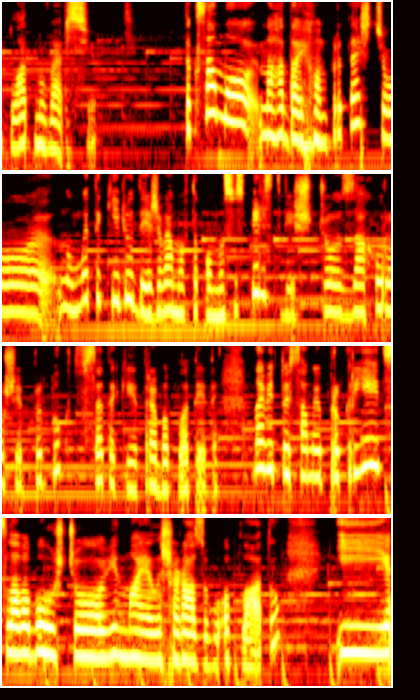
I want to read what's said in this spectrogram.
платну версію. Так само нагадаю вам про те, що ну, ми такі люди і живемо в такому суспільстві, що за хороший продукт все-таки треба платити. Навіть той самий Procreate, слава Богу, що він має лише разову оплату. І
